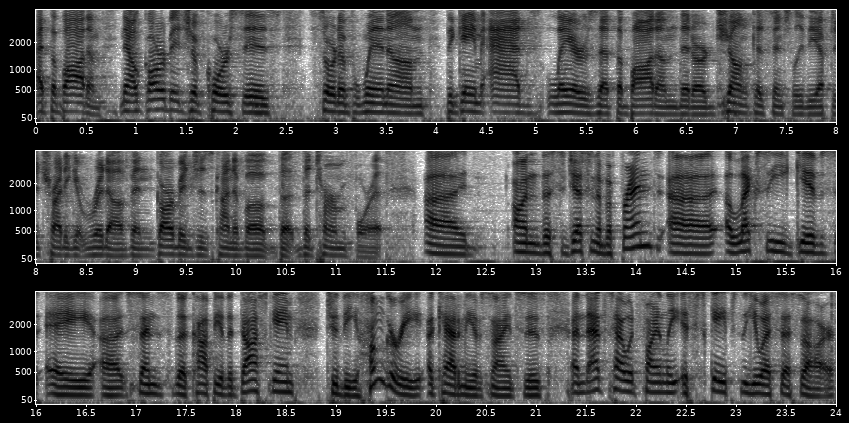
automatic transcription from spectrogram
at the bottom. Now, garbage, of course, is sort of when um, the game adds layers at the bottom that are junk, essentially, that you have to try to get rid of, and garbage is kind of a, the, the term for it. uh, on the suggestion of a friend, uh, Alexei gives a uh, sends the copy of the DOS game to the Hungary Academy of Sciences, and that's how it finally escapes the USSR.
